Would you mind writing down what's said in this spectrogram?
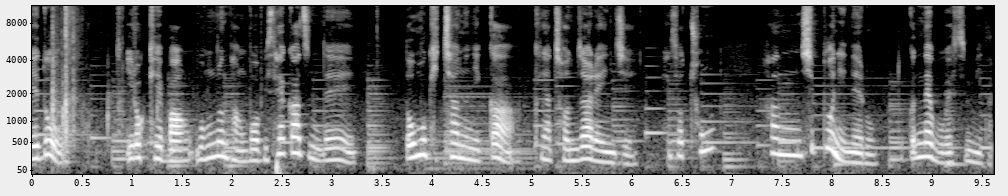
얘도 이렇게 막 먹는 방법이 세 가지인데 너무 귀찮으니까 그냥 전자레인지 해서 총 한 10분 이내로 또 끝내보겠습니다.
